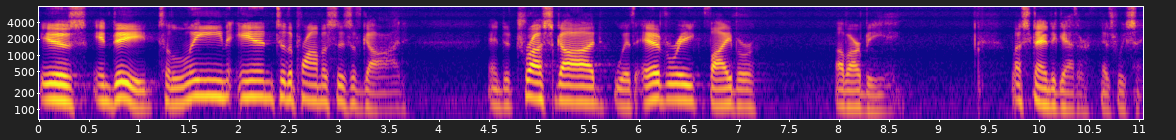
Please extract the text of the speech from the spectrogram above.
is indeed to lean into the promises of God and to trust God with every fiber of our being. Let's stand together as we sing.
